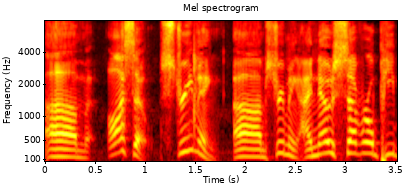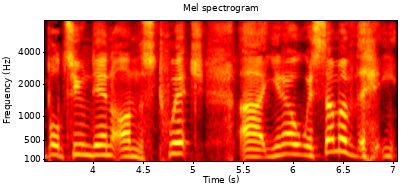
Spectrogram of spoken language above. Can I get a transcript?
Um, also, streaming. Um, streaming. I know several people tuned in on this Twitch. Uh, you know, with some of the,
